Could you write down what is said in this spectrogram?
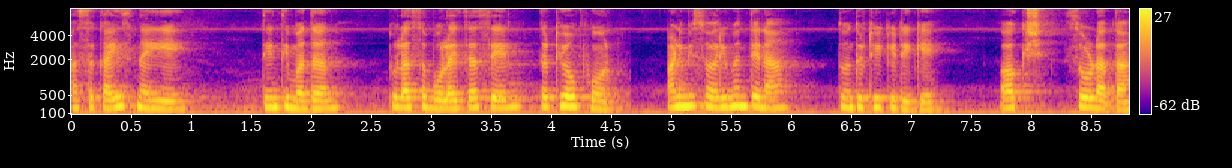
असं काहीच नाही आहे तीन ती मदन तुला असं बोलायचं असेल तर ठेव फोन. आणि मी सॉरी म्हणते ना तू म्हणतो ठीक आहे ठीक आहे. अक्ष सोड आता.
